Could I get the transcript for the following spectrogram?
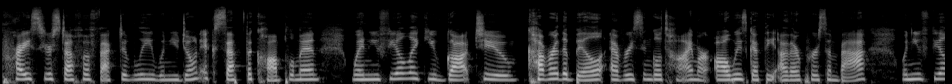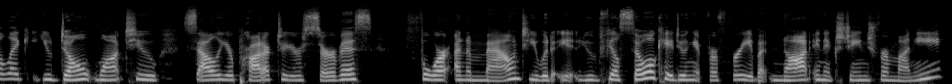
price your stuff effectively, when you don't accept the compliment, when you feel like you've got to cover the bill every single time or always get the other person back, when you feel like you don't want to sell your product or your service for an amount, you would you'd feel so okay doing it for free but not in exchange for money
